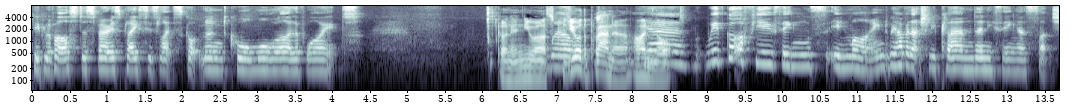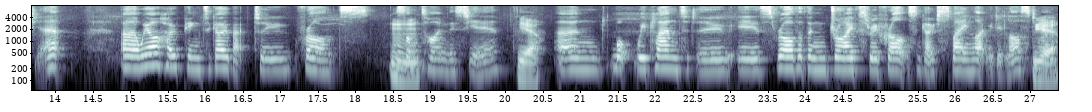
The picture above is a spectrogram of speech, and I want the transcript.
People have asked us various places like Scotland, Cornwall, Isle of Wight. Go on then, you ask, because Well, you're the planner, I'm yeah, not. we've got a few things in mind. We haven't actually planned anything as such yet. Uh, we are hoping to go back to France Mm-hmm. sometime this year. Yeah, And what we plan to do is rather than drive through France and go to Spain like we did last time, Yeah.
